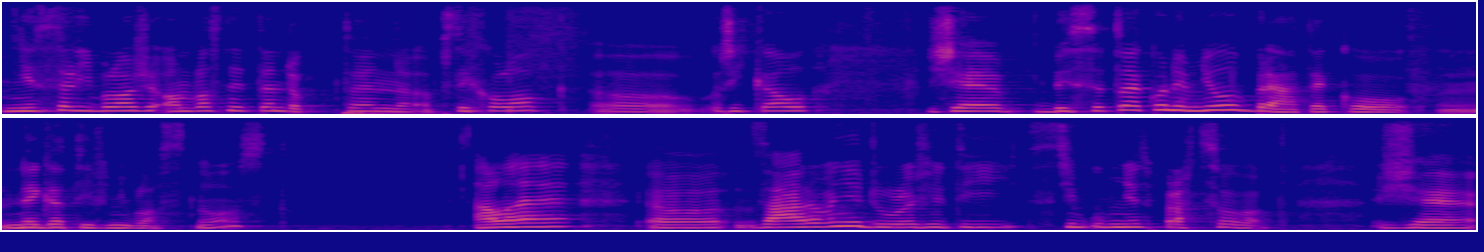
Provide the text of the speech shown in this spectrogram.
mně se líbilo, že on vlastně ten, dok, ten psycholog uh, říkal, že by se to jako nemělo brát jako negativní vlastnost, ale uh, zároveň je důležitý s tím umět pracovat. Že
